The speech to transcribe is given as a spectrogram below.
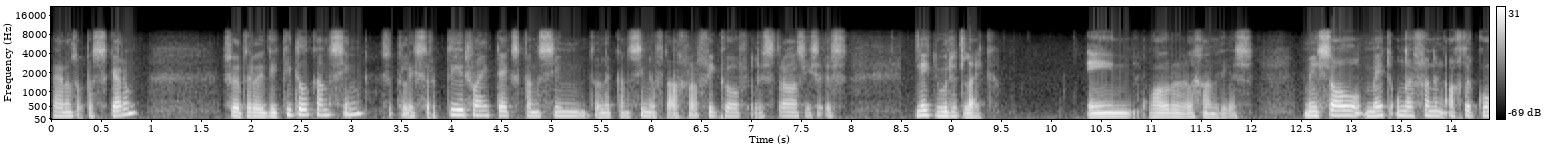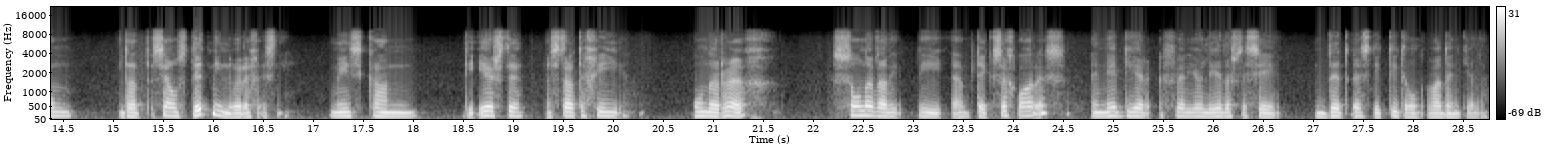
ergens op 'n skerm sodat hulle die titel kan sien, sodat hulle die struktuur van die teks kan sien, dat hulle kan sien of daar grafieke of illustrasies is, net hoe dit lyk en waaroor hulle gaan lees mens sal met ondervinding agterkom dat selfs dit nie nodig is nie. Mens kan die eerste strategie onderrig sonder dat die, die um, teks sigbaar is en net deur vir jou leerders te sê dit is die titel wat dink julle.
